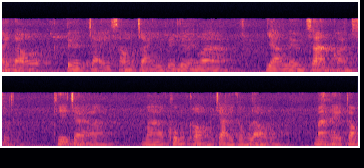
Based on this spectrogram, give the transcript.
ให้เราเตือนใจสอนใจอยู่เรื่อย ๆ ว่า อย่าลืมสร้างความสุขที่จะมาคุ้มครองใจของเรา ไม่ให้ต้อง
